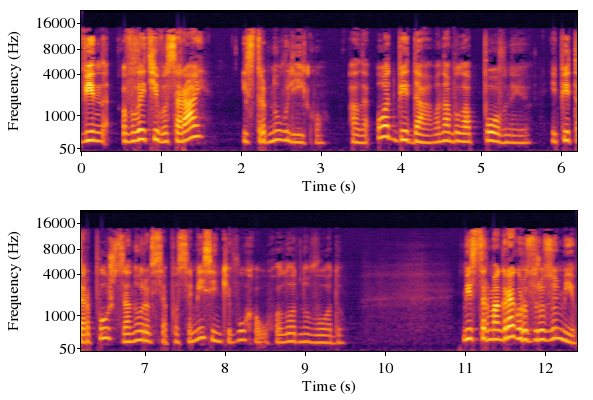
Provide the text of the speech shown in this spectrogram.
Він влетів у сарай і стрибнув у лійку. Але от біда, вона була повною, і Пітер Пуш занурився по самісінькі вуха у холодну воду. Містер Макгрегор зрозумів,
